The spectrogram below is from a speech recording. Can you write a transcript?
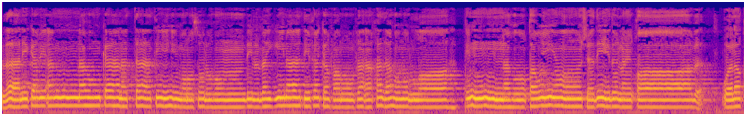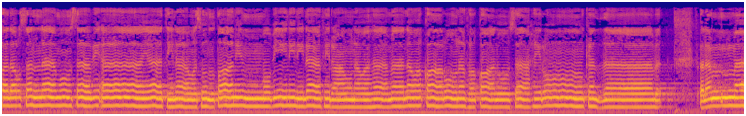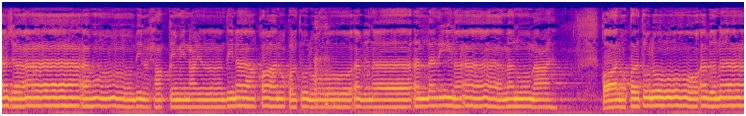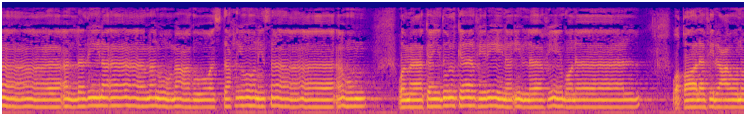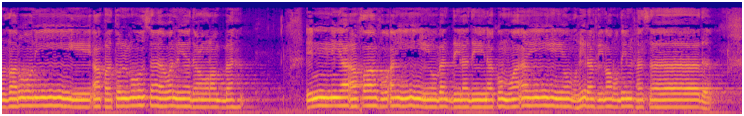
ذلك بأنهم كانت تاتيهم رسلهم بالبينات فكفروا فأخذهم الله. إنه قوي شديد العقاب. ولقد أرسلنا موسى بآياتنا وسلطان مبين إلى فرعون وهامان وقارون فقالوا ساحر كذاب. فلما جاءهم بالحق من عندنا قالوا اقتلوا أبناء الذين آمنوا معه. قالوا اقتلوا أبناء الذين آمنوا معه واستحيوا نساءهم. وما كيد الكافرين إلا في ضلال. وقال فرعون ذروني أقتل موسى وليدع ربه. إني أخاف أن يبدل دينكم وأن يظهر في الأرض الفساد.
